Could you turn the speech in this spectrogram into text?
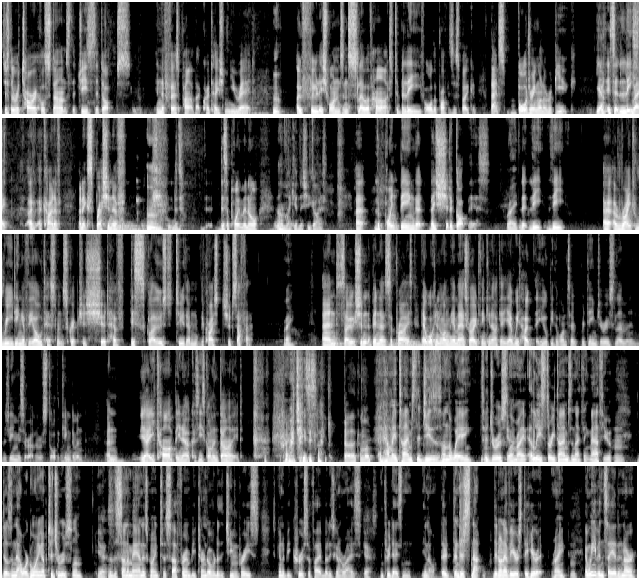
just the rhetorical stance that Jesus adopts in the first part of that quotation you read, Hmm. "O foolish ones and slow of heart to believe all the prophets have spoken," that's bordering on a rebuke. Yeah. it's at least Right. a, a kind of an expression of Mm. disappointment or oh my goodness, you guys. Uh, the point being that they should have got this Right. the the, the uh, a right reading of the Old Testament scriptures should have disclosed to them that the Christ should suffer, Right. And so it shouldn't have been a surprise. They're walking along the Emmaus Road, thinking, "Okay, yeah, we'd hope that he'll be the one to redeem Jerusalem and redeem Israel and restore the kingdom." And and yeah, he can't be now because he's gone and died. Where Jesus like, "Duh, come on." And how many times did Jesus on the way to Jerusalem, right? At least three times in I think Matthew. Mm. He does now we're going up to Jerusalem. Yes, The Son of Man is going to suffer and be turned over to the chief Mm. priests. He's going to be crucified, but he's going to rise yes, in three days. And you know, they're they're just not they don't have ears to hear it, right? Mm. And we even say it in our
